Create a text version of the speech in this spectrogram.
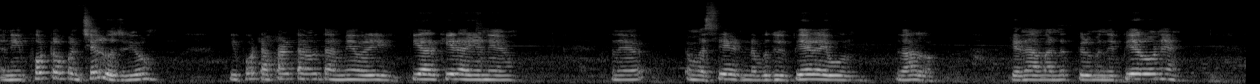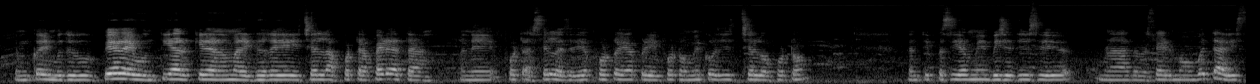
અને ફોટો પણ છેલ્લો જ રહ્યો. એ ફોટા પાડતા નહોતા મેં વળી તૈયાર કર્યા એને. અને એમાં શેટ ને બધું પહેરાવ્યું હાલો, કે ના, આમાં નથી મને પહેરો ને. એમ કંઈ બધું પહેરાવ્યું ને તૈયાર કર્યા અમારી ઘરે છેલ્લા ફોટા પાડ્યા હતા. અને ફોટા છેલ્લા જ રહ્યા. ફોટો આપણે એ ફોટો મેં જ છેલ્લો ફોટો. અને તે પછી અમે બીજે દિવસે હમણાં તમે સાઈડમાં હું બતાવીશ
